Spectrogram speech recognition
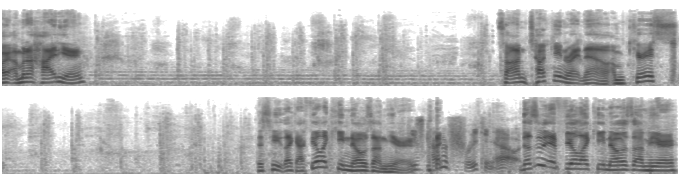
All right, I'm gonna hide here. So I'm tucking right now. I'm curious. Does he like? I feel like he knows I'm here. He's kind of freaking out. Doesn't it feel like he knows I'm here?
